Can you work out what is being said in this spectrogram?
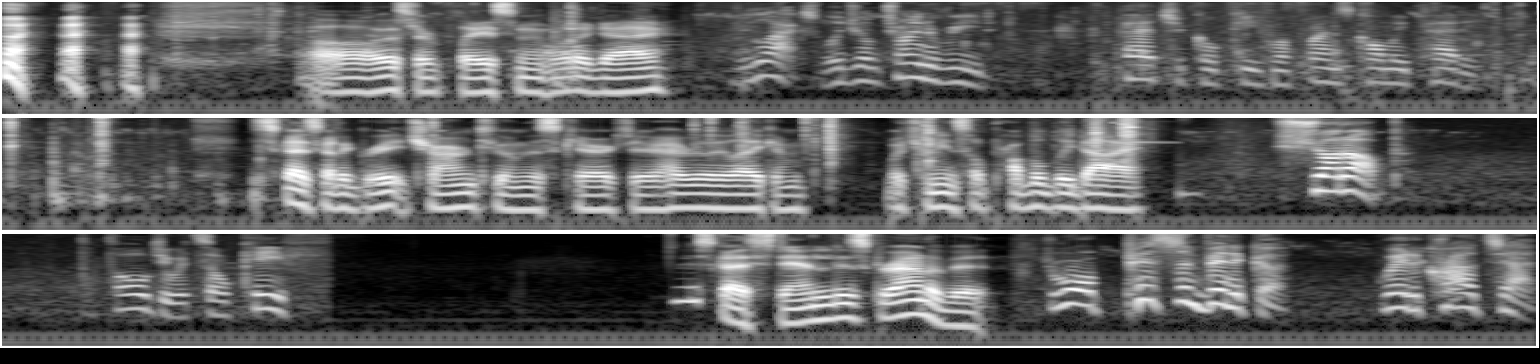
oh, this replacement, what a guy. Relax, would you? I'm trying to read. Patrick O'Keefe, my friends call me Patty. This guy's got a great charm to him, this character. I really like him. Which means he'll probably die. Shut up! Told you, it's O'Keefe. This guy's standing his ground a bit. They're all piss and vinegar. Where the Krauts at.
